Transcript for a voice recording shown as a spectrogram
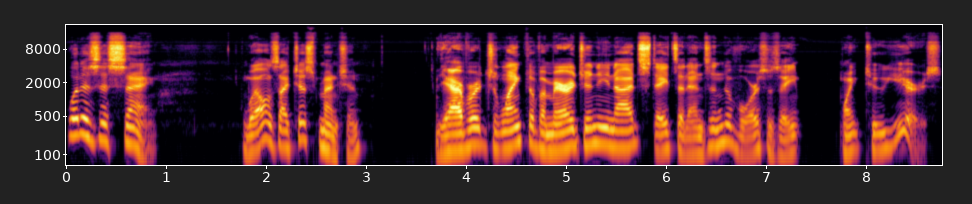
What is this saying? Well, as I just mentioned, the average length of a marriage in the United States that ends in divorce is 8.2 years.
